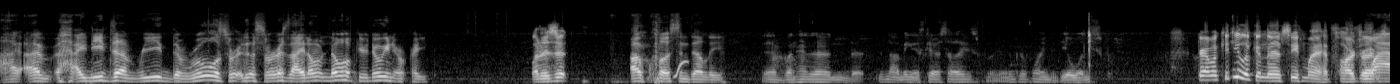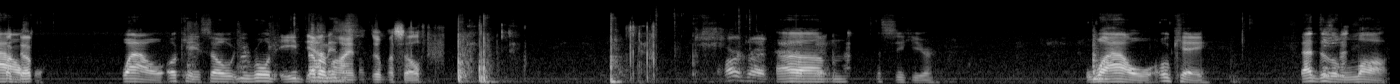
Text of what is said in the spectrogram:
I, I, I need to read the rules for this first. I don't know if you're doing it right. What is it? Up close and deadly. Yeah, one handed uh, not being as carousel. He's putting a good point to deal once. Grandma, could you look in there and see if my hard drive is Wow. plugged up? Wow. Okay, so you rolled eight damage. Never mind. I'll do it myself. Hard drive. Um, let's see here. Wow. Okay, that does a lot.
